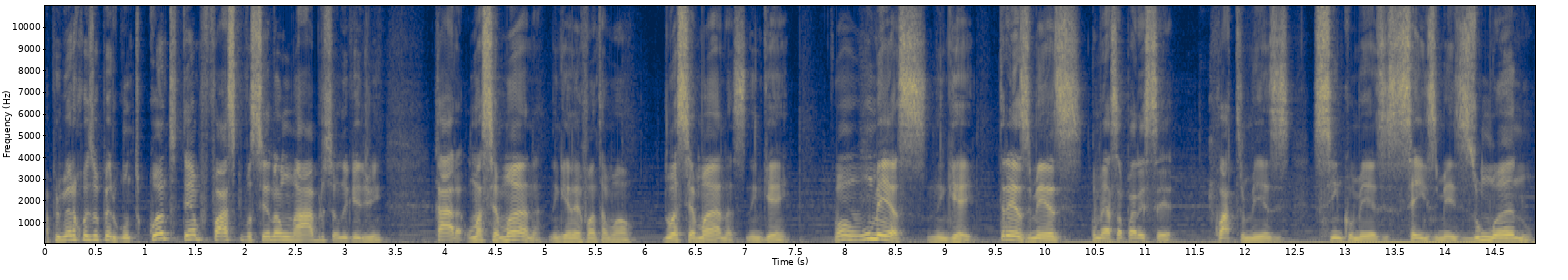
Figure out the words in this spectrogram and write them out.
a primeira coisa eu pergunto: quanto tempo faz que você não abre o seu LinkedIn? Cara, uma semana? Ninguém levanta a mão. Duas semanas? Ninguém. Bom, um mês? Ninguém. Três meses? Começa a aparecer. Quatro meses, cinco meses, seis meses, um ano.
